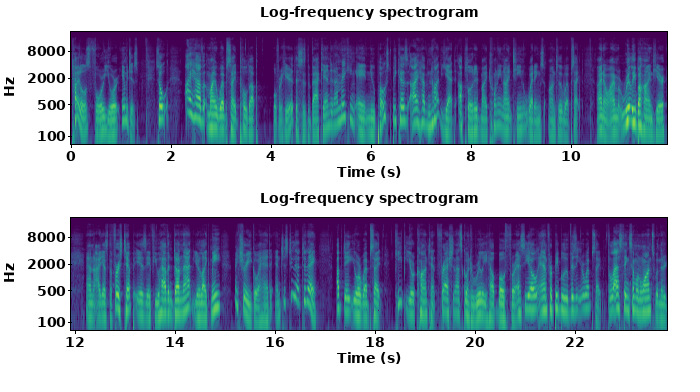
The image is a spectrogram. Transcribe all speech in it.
titles for your images. So I have my website pulled up over here. This is the back end, and I'm making a new post because I have not yet uploaded my 2019 weddings onto the website. I know, I'm really behind here, and I guess the first tip is if you haven't done that, you're like me, make sure you go ahead and just do that today. Update your website, keep your content fresh, and that's going to really help both for SEO and for people who visit your website. The last thing someone wants when they're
